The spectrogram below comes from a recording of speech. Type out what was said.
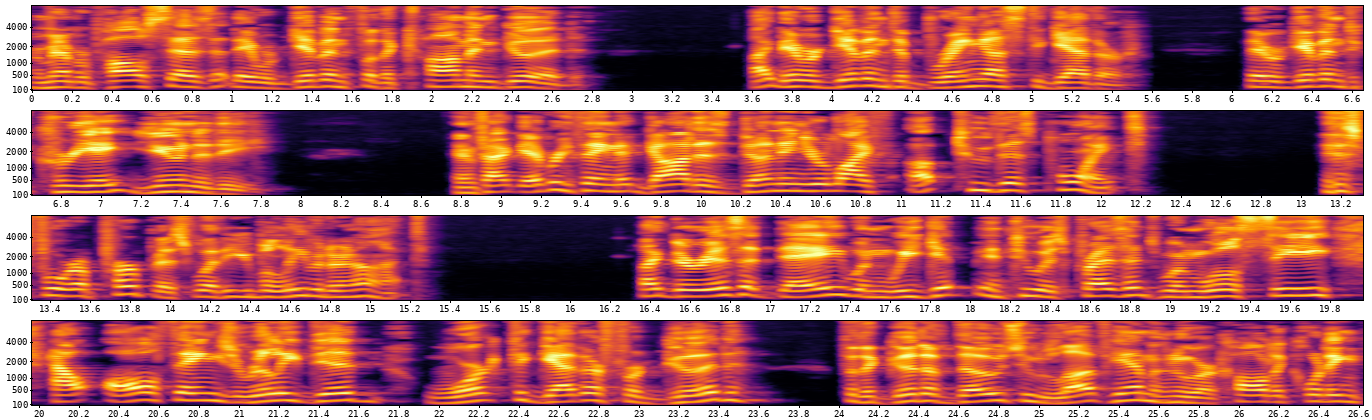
Remember, Paul says that they were given for the common good. Like they were given to bring us together. They were given to create unity. In fact, everything that God has done in your life up to this point is for a purpose, whether you believe it or not. Like there is a day when we get into his presence when we'll see how all things really did work together for good for the good of those who love him and who are called according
